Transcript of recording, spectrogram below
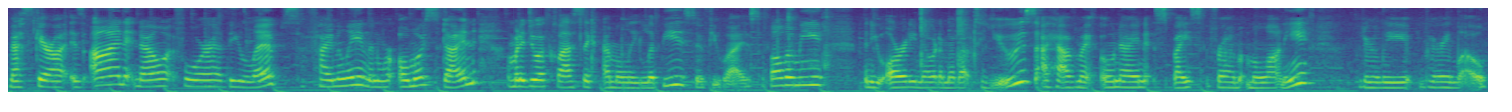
mascara is on now for the lips finally and then we're almost done i'm gonna do a classic emily lippy so if you guys follow me then you already know what i'm about to use i have my 09 spice from milani literally very low.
